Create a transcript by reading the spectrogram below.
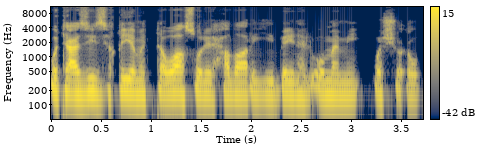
وتعزيز قيم التواصل الحضاري بين الأمم والشعوب.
